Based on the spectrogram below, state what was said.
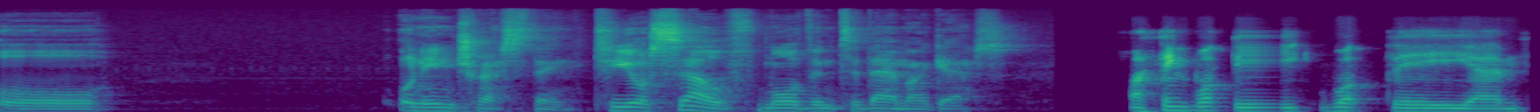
or uninteresting to yourself more than to them, I guess? I think what the what the um,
